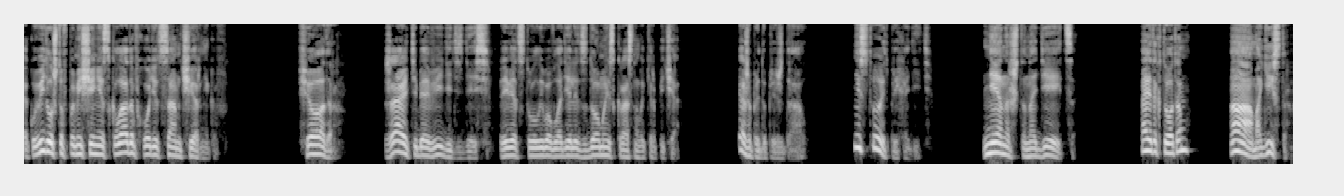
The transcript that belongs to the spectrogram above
как увидел, что в помещение склада входит сам Черников. «Федор, жаль тебя видеть здесь», — приветствовал его владелец дома из красного кирпича. «Я же предупреждал. Не стоит приходить. Не на что надеяться. А это кто там? А, магистр.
